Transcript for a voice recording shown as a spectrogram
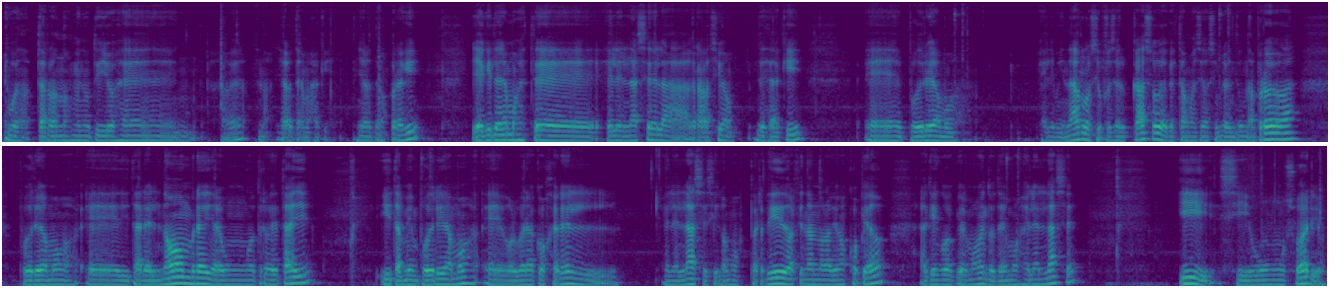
Y bueno, tarda unos minutillos en... A ver, no, ya lo tenemos aquí. Ya lo tenemos por aquí. Y aquí tenemos este el enlace de la grabación. Desde aquí eh, podríamos eliminarlo si fuese el caso de que estamos haciendo simplemente una prueba. Podríamos eh, editar el nombre y algún otro detalle. Y también podríamos eh, volver a coger el, el enlace, si lo hemos perdido, al final no lo habíamos copiado, aquí en cualquier momento tenemos el enlace y si un usuario,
